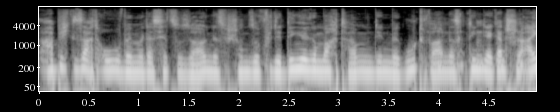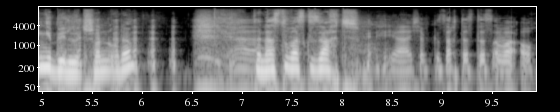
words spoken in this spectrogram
habe ich gesagt, oh, wenn wir das jetzt so sagen, dass wir schon so viele Dinge gemacht haben, denen wir gut waren, das klingt ja ganz schön eingebildet schon, oder? Dann hast du was gesagt. Ja, ich habe gesagt, dass das aber auch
